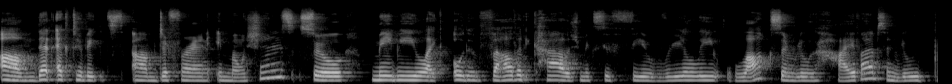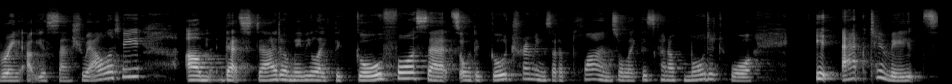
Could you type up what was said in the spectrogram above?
um, that activates um, different emotions. So maybe like, oh, the velvet couch makes you feel really luxe and really high vibes and really bring out your sensuality. Um, that's that, or maybe like the gold faucets or the gold trimmings or the plants or like this kind of mode tour, it activates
